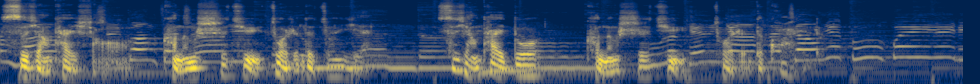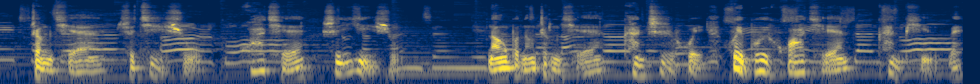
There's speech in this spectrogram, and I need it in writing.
思想太少，可能失去做人的尊严；思想太多，可能失去做人的快乐。挣钱是技术，花钱是艺术。能不能挣钱看智慧，会不会花钱看品味。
